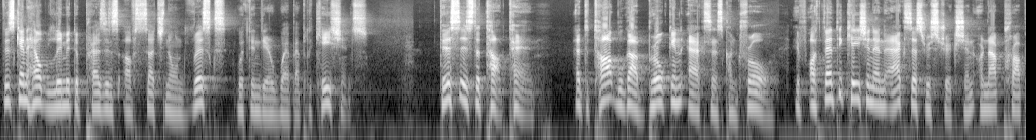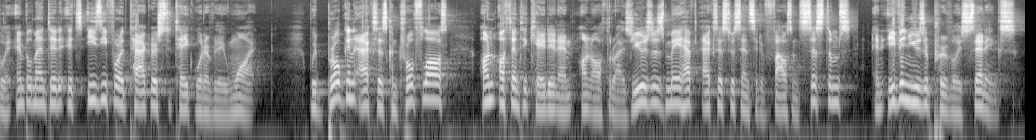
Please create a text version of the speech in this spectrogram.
This can help limit the presence of such known risks within their web applications. This is the top 10. At the top, we got broken access control. If authentication and access restriction are not properly implemented, it's easy for attackers to take whatever they want. With broken access control flaws, unauthenticated and unauthorized users may have access to sensitive files and systems, and even user privilege settings.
